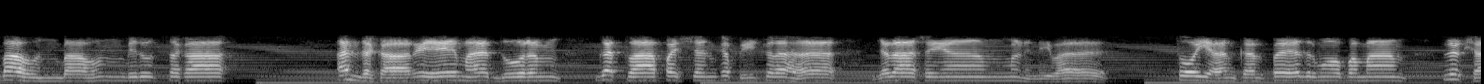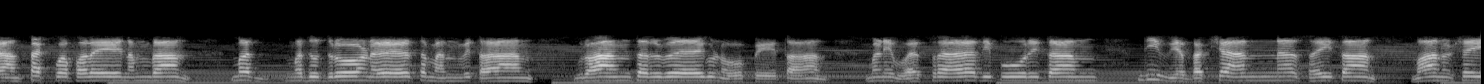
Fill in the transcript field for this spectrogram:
बाहुन् बाहुन् विरुत्सका अन्धकारे महद्दूरम् गत्वा पश्यन् कपीश्वरः जलाशयान् मणिनिभ। तोयान् कल्प वृक्षान् पक्वफले नम्रान् मधुद्रोण समन्वितान् गृहान् सर्वगुणोपेतान् मणिवस्त्रादिपूरितान् दिव्यभक्ष्यान्न सहितान् मानुषै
